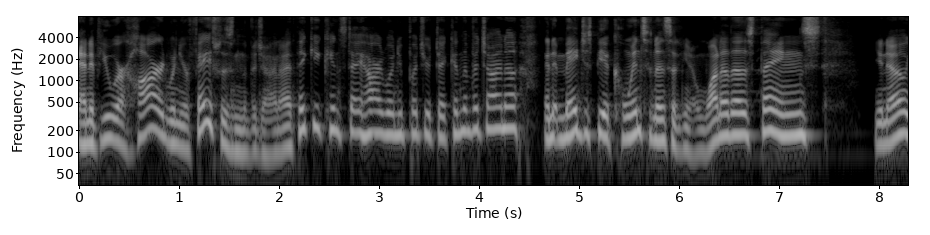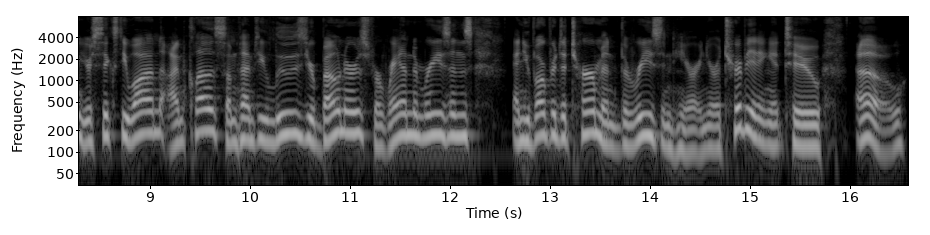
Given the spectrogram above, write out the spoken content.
And if you were hard when your face was in the vagina i think you can stay hard when you put your dick in the vagina. And it may just be a coincidence that you know one of those things you know you're 61 i'm close sometimes you lose your boners for random reasons and you've overdetermined the reason here and you're attributing it to oh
